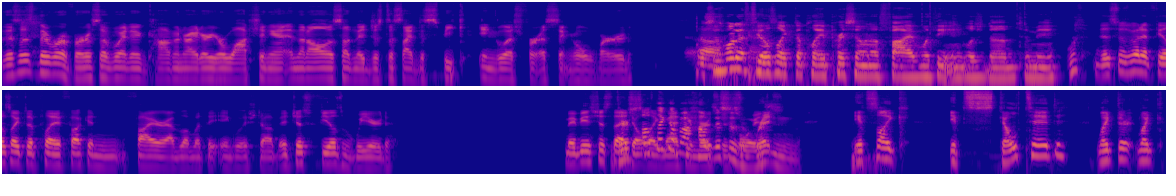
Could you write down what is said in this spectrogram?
this is the reverse of when in Common Writer you're watching it and then all of a sudden they just decide to speak English for a single word. This Oh, is what it God. feels like to play Persona 5 with the English dub to me. This is what it feels like to play fucking Fire Emblem with the English dub. It just feels weird. Maybe it's just that There's I don't something like about Matthew how this is voice. written. It's like it's stilted. Like there like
